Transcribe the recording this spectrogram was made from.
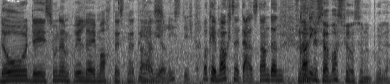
da die Sonnenbrille die macht das nicht aus. Behavioristisch. Okay, macht's nicht aus. Dann, dann kann Vielleicht ich. ist da was für eine Brille.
